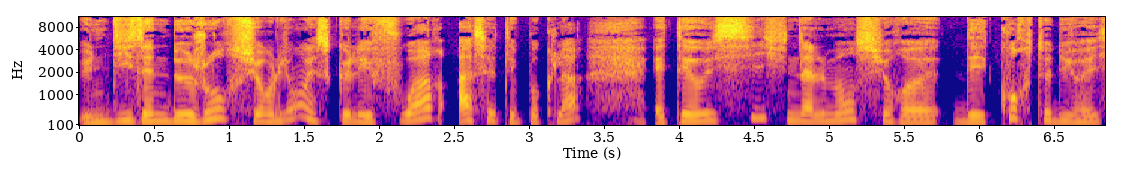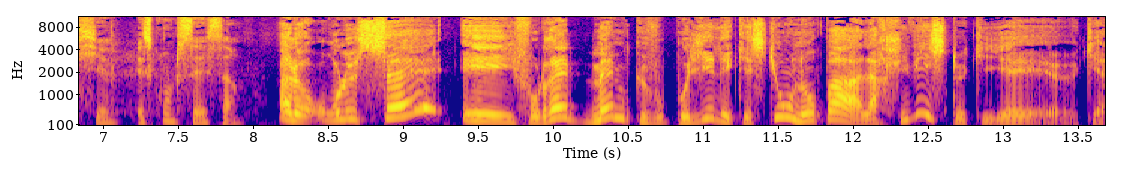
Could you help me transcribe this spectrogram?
une dizaine de jours sur Lyon. Est-ce que les foires, à cette époque-là, étaient aussi finalement sur des courtes durées? Est-ce qu'on le sait ça? Alors, on le sait, et il faudrait même que vous posiez des questions, non pas à l'archiviste qui, qui a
